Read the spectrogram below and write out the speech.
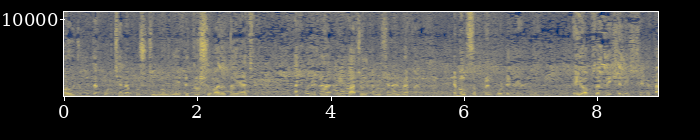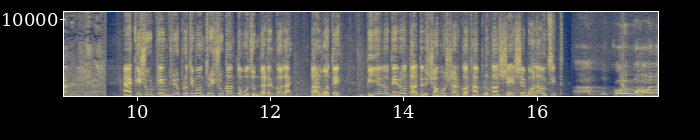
সহযোগিতা করছে না পশ্চিমবঙ্গে, এটা দৃশ্যমানতায় আছে। এখন এটা নির্বাচন কমিশনের ব্যাপার এবং সুপ্রিম কোর্টে যেহেতু এই অবজারভেশন এসছে, এটা তাদের বিষয়। একই সুর কেন্দ্রীয় প্রতিমন্ত্রী সুকান্ত মজুমদারের গলায়। তার মতে বিএলওদেরও তাদের সমস্যার কথা প্রকাশ্যে এসে বলা উচিত। কোর্ট মহামান্য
